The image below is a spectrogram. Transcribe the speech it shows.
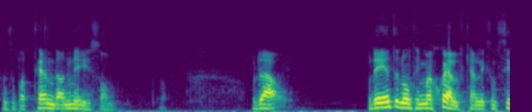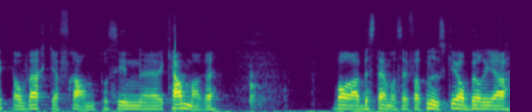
Sen så bara tända en ny sån. Och, där, och det är inte någonting man själv kan liksom sitta och verka fram på sin eh, kammare. Bara bestämma sig för att nu ska jag börja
